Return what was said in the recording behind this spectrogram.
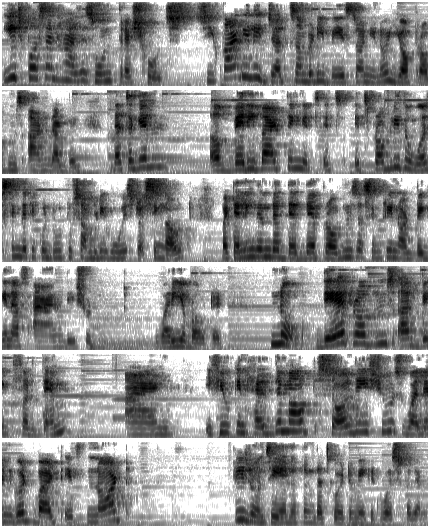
each person has his own thresholds. So you can't really judge somebody based on, you know, your problems aren't that big. That's again a very bad thing it's it's it's probably the worst thing that you can do to somebody who is stressing out by telling them that their, their problems are simply not big enough and they shouldn't worry about it. No their problems are big for them and if you can help them out solve the issues well and good but if not please don't say anything that's going to make it worse for them.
